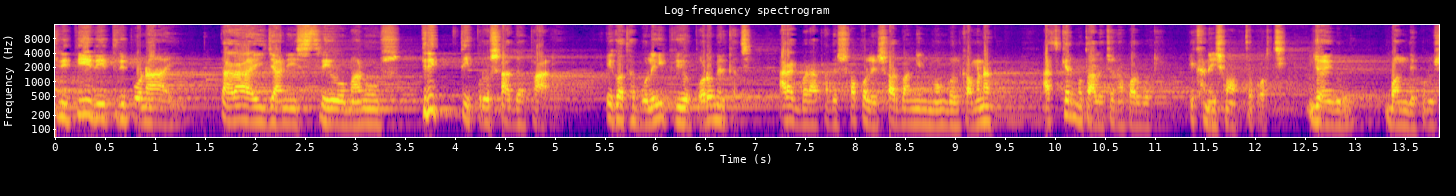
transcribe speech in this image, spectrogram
কৃতির তৃপনায় তারাই জানি শ্রেয় মানুষ, তৃপ্তি প্রসাদ পায়। এ কথা বলেই প্রিয় পরমের কাছে আরেকবার আপনাদের সকলের সর্বাঙ্গীন মঙ্গল কামনা আজকের মতো আলোচনা পর্বটি এখানেই সমাপ্ত করছি। জয়গুরু বন্দে পুরুষ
